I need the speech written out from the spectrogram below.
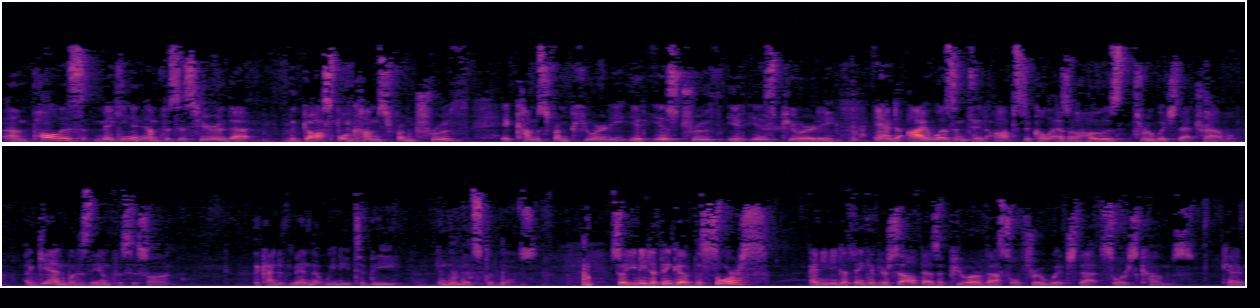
Um, Paul is making an emphasis here that the gospel comes from truth it comes from purity. It is truth. It is purity. And I wasn't an obstacle as a hose through which that traveled. Again, what is the emphasis on? The kind of men that we need to be in the midst of this. So you need to think of the source, and you need to think of yourself as a pure vessel through which that source comes. Okay?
